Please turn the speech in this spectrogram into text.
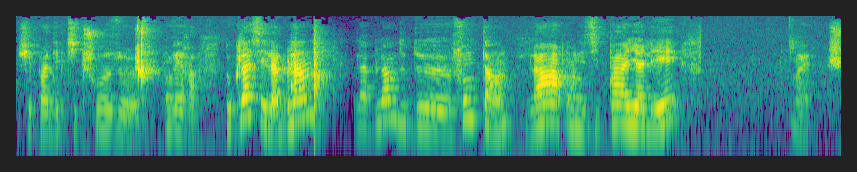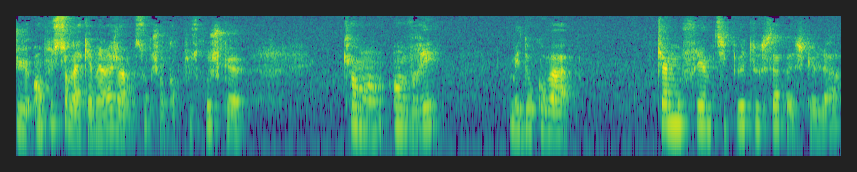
je sais pas, des petites choses. Euh, on verra. Donc là, c'est la blinde la blinde de fond de teint. Là, on n'hésite pas à y aller. Ouais, je suis en plus sur la caméra, j'ai l'impression que je suis encore plus rouge que qu'en en vrai. Mais donc on va camoufler un petit peu tout ça parce que là...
